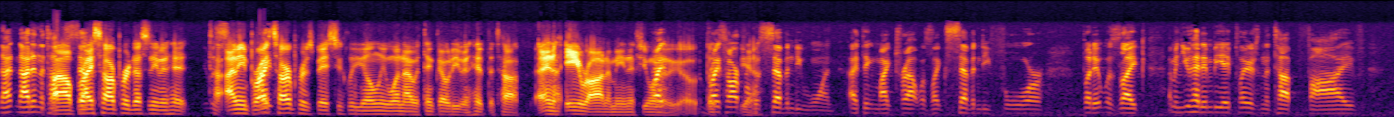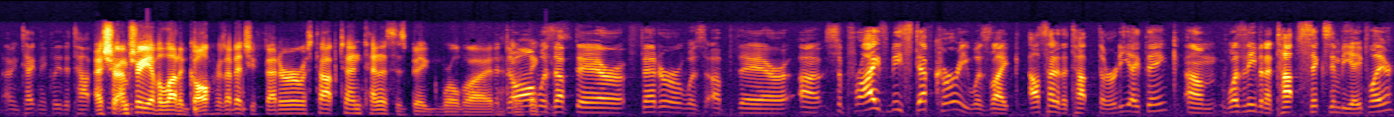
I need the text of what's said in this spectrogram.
Not not in the top. Wow, 70. Bryce Harper doesn't even hit. Was I mean, Bryce Bryce- Harper is basically the only one I would think that would even hit the top. And A Rod, I mean, if you wanted to go. but, Bryce Harper yeah. was 71. I think Mike Trout was like 74. But it was like, I mean, you had NBA players in the top five. I mean, technically the top. I'm sure. I'm sure you have a lot of golfers. I bet you Federer was top ten. Tennis is big worldwide. I don't Nadal was he's- up there. Federer was up there. Uh, surprised me. Steph Curry was like outside of the top 30. I think. Um, wasn't even a top six NBA player,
